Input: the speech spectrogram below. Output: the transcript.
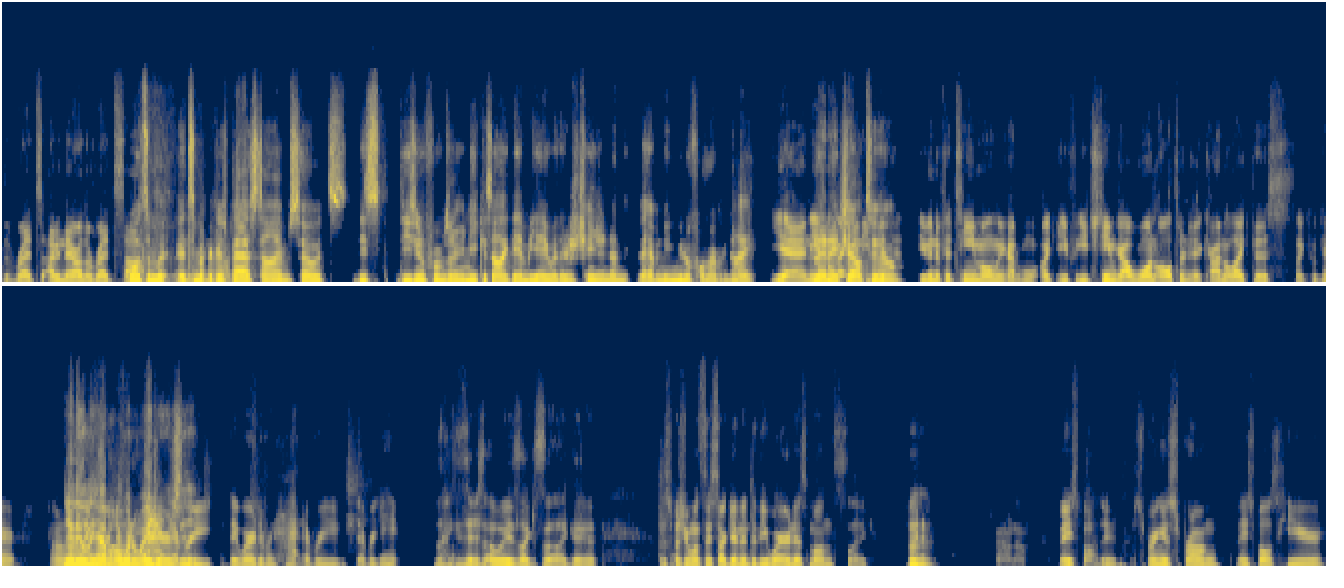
the Reds. I mean, they are the Red Sox. well, it's, it's America's not. pastime. So it's these these uniforms are unique. It's not like the NBA where they're just changing. them. They have a new uniform every night. Yeah, and And even, NHL like, even too. If, even if a team only had one, like if each team got one alternate, kind of like this, like who cares? I don't Yeah, they only wear have home and away jersey. Every, they wear a different hat every every game. Like there's always like so like a, especially once they start getting into the awareness months. Like Hmm. I don't know, baseball, dude. Spring is sprung. Baseball's here.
